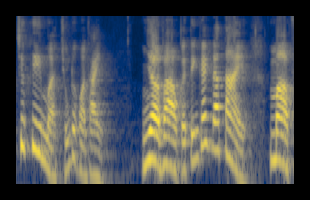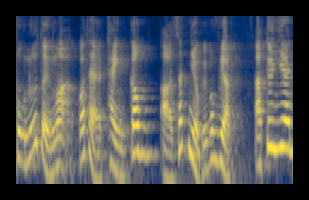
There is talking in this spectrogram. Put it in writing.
trước khi mà chúng được hoàn thành. Nhờ vào cái tính cách đa tài mà phụ nữ tuổi ngọ có thể thành công ở rất nhiều cái công việc. À, tuy nhiên,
